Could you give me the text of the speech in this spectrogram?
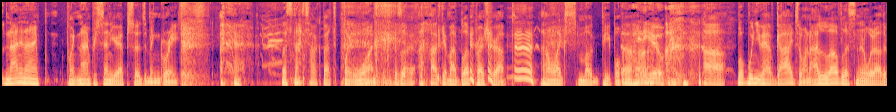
Ninety nine point nine percent of your episodes have been great. Let's not talk about the point one because I'll get my blood pressure up. I don't like smug people. Uh-huh. Anywho, uh, but when you have guides on, I love listening to what other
